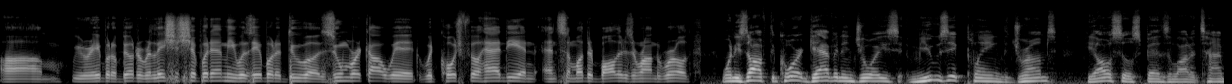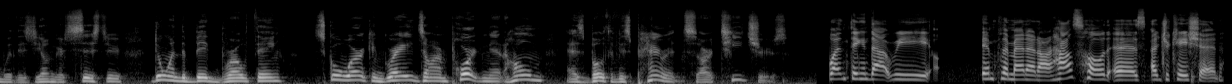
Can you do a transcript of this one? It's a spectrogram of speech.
um, we were able to build a relationship with him. He was able to do a Zoom workout with, with Coach Phil Handy and, and some other ballers around the world. When he's off the court, Gavin enjoys music, playing the drums. He also spends a lot of time with his younger sister, doing the big bro thing. Schoolwork and grades are important at home as both of his parents are teachers. One thing that we implement in our household is education.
